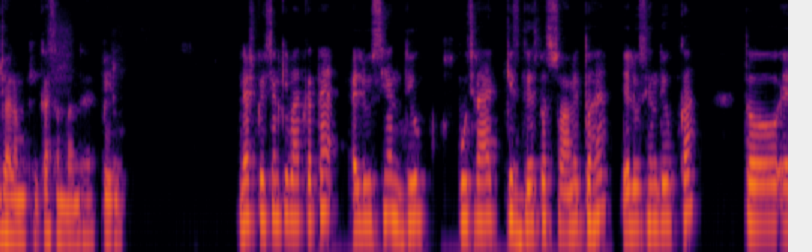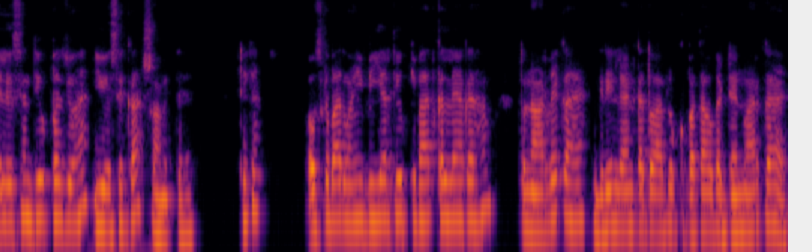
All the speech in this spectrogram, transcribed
ज्वालामुखी का संबंध है, पेरू। नेक्स्ट क्वेश्चन की बात करते हैं एल्यूसियन द्वीप पूछ रहा है, किस देश पर स्वामित्व तो है एल्यूसियन द्वीप का? तो एल्यूसियन द्वीप पर जो है यूएसए का स्वामित्व है, ठीक है? और उसके बाद वहीं बियर द्वीप की बात कर लें अगर हम तो नॉर्वे का है, ग्रीनलैंड का तो आप लोग को पता होगा, डेनमार्क का है,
